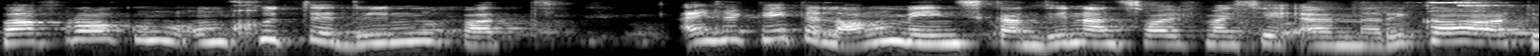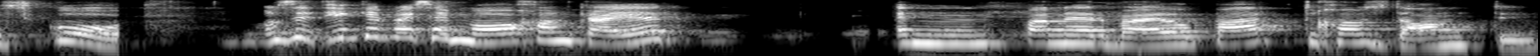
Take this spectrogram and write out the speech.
maar vra ek om om goed te doen wat eintlik net 'n lang mens kan doen, dan sê hy vir my sê, "Um Rika, ek is kort." Ons het eendag by sy ma gaan kuier in Vanderbijlpark, toe gaan ons dam toe.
